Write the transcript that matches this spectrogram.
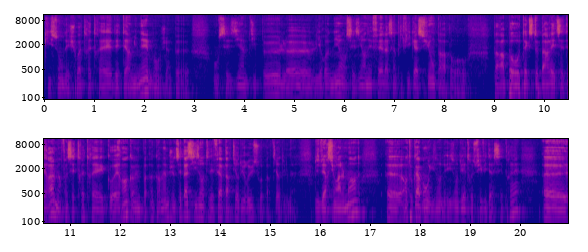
qui sont des choix très très déterminés, bon, on saisit un petit peu l'ironie, on saisit en effet la simplification par rapport au, par rapport au texte parlé, etc. Mais enfin, c'est très très cohérent quand même, quand même. Je ne sais pas s'ils ont été faits à partir du russe ou à partir d'une version allemande. Euh, en tout cas, bon, ils ont, ils ont dû être suivis d'assez près. Euh,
